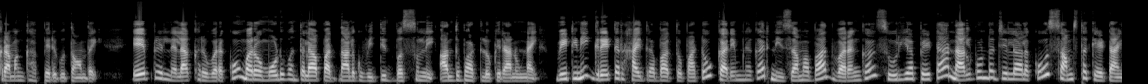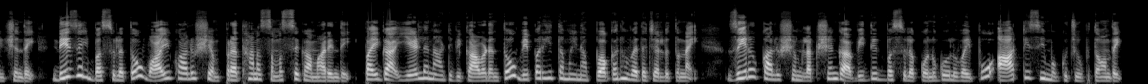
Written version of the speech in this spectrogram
క్రమంగా పెరుగుతోంది. ఏప్రిల్ నెలాఖరు వరకు మరో మూడు వందల పద్నాలుగు విద్యుత్ బస్సుల్ని అందుబాటులోకి రానున్నాయి. వీటిని గ్రేటర్ హైదరాబాద్తో పాటు కరీంనగర్ నిజామాబాద్ వరంగల్ సూర్యాపేట నల్గొండ జిల్లాలకు సంస్థ కేటాయించింది. డీజిల్ బస్సులతో వాయు కాలుష్యం ప్రధాన సమస్యగా మారింది. పైగా ఏళ్ళ నాటివి కావడంతో విపరీతమైన పొగను వెదజల్లుతున్నాయి. జీరో కాలుష్యం లక్ష్యంగా విద్యుత్ బస్సుల కొనుగోలు వైపు ఆర్టీసీ మొగ్గు చూపుతోంది.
